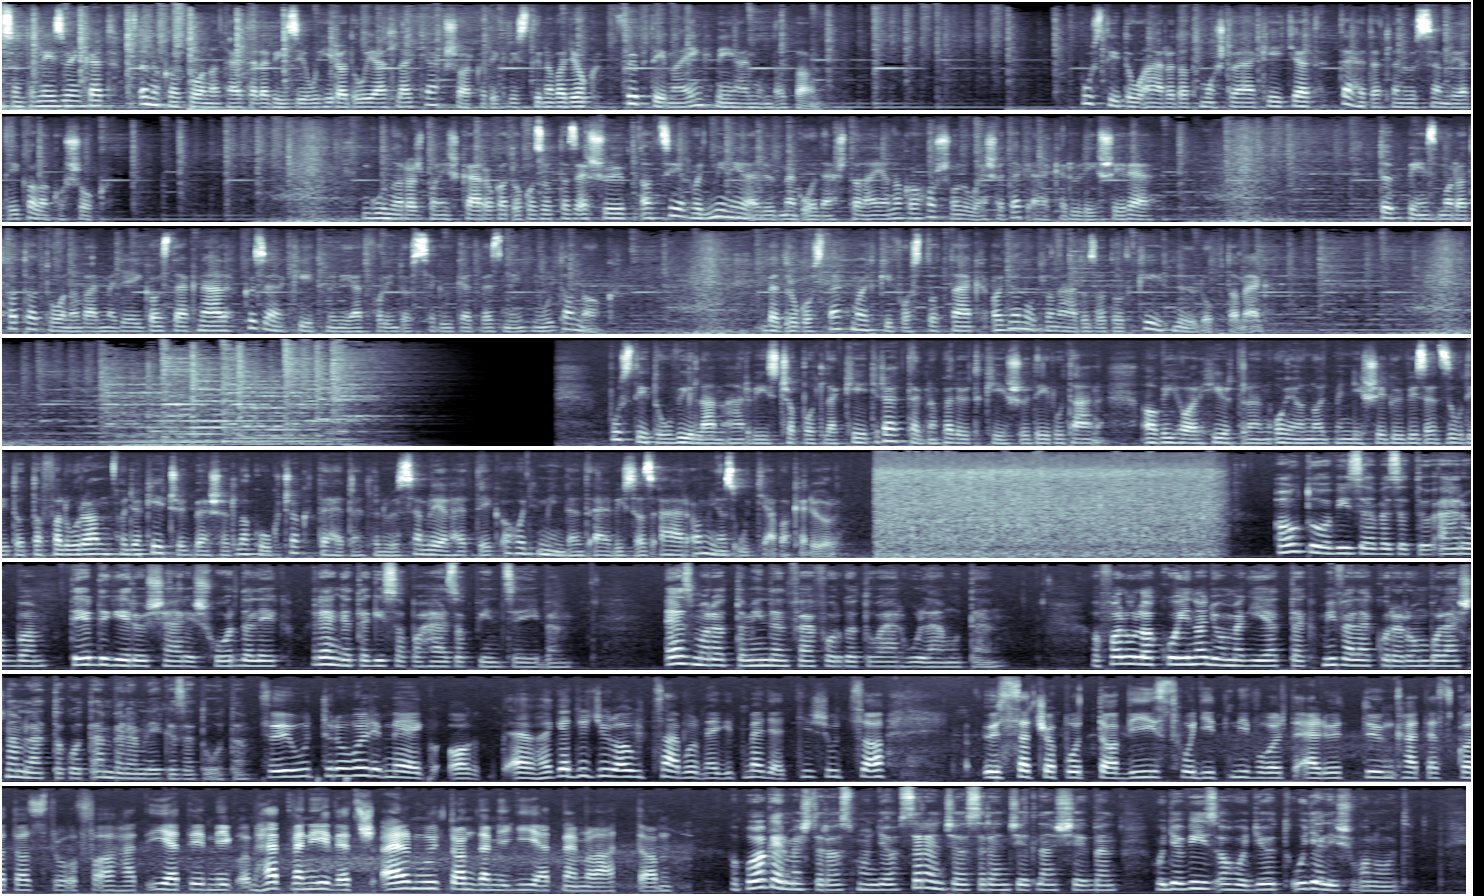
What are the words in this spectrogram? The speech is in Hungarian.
Köszöntöm nézőinket! Önök a Tolnatáj Televízió híradóját látják, Sarkadi Krisztina vagyok. Főbb témáink néhány mondatban. Pusztító áradat mosta el kétjet, tehetetlenül szemlélték a lakosok. Gunarasban is károkat okozott az eső, a cél, hogy minél előbb megoldást találjanak a hasonló esetek elkerülésére. Több pénz maradhat a Tolnavár megyei gazdáknál, közel 2 milliárd forint összegű kedvezményt nyújtanak. Bedrogozták, majd kifosztották, a gyanútlan áldozatot két nő lopta meg. Pusztító villámárvíz csapott le kétre tegnap előtt késő délután. A vihar hirtelen olyan nagy mennyiségű vizet zúdított a falura, hogy a kétségbe esett lakók csak tehetetlenül szemlélhették, ahogy mindent elvisz az ár, ami az útjába kerül. Autó a vízzel vezető árokban, térdigérő sár és hordalék, rengeteg iszap a házak pincéiben. Ez maradt a minden felforgató árhullám után. A falu lakói nagyon megijedtek, mivel ekkora rombolást nem láttak ott emberemlékezet óta. Főútról, meg a Hegedi Gyula utcából, meg itt megy egy kis utca, összecsapott a víz, hogy itt mi volt előttünk, hát ez katasztrófa. Hát ilyet én még 70 évet elmúltam, de még ilyet nem láttam. A polgármester azt mondja, szerencse a szerencsétlenségben, hogy a víz, ahogy jött, úgy el is vonult.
